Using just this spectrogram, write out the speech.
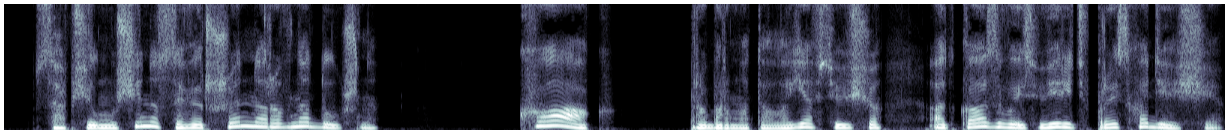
— сообщил мужчина совершенно равнодушно. «Как?» — пробормотала я, все еще отказываясь верить в происходящее.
